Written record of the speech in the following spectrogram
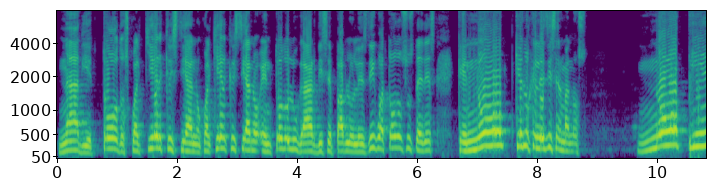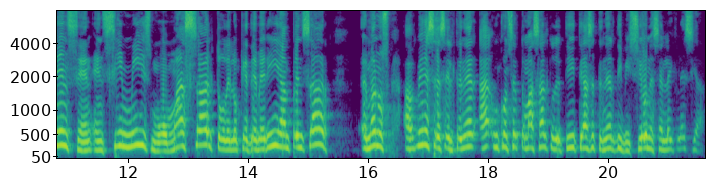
Nadie, todos, cualquier cristiano, cualquier cristiano en todo lugar, dice Pablo, les digo a todos ustedes que no, ¿qué es lo que les dice, hermanos? No piensen en sí mismo más alto de lo que deberían pensar Hermanos, a veces el tener un concepto más alto de ti te hace tener divisiones en la iglesia.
